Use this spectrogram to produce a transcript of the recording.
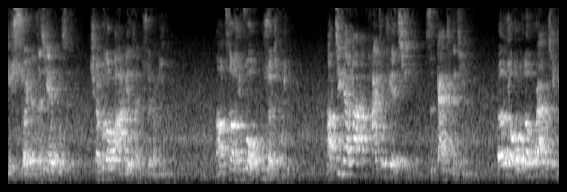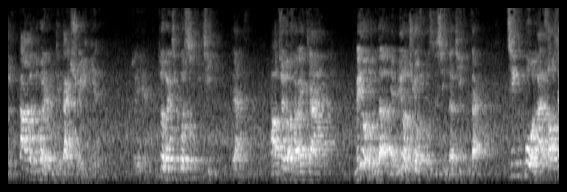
于水的这些物质，全部都把它变成水溶液，然后之后去做污水处理，然后尽量让排出去的气体是干净的气体，而有毒的污染气体大部分都会溶解在水里面，水里面就会经过洗涤器这样子，然后最后才会将。没有毒的，也没有具有腐蚀性的气体在经过燃烧箱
